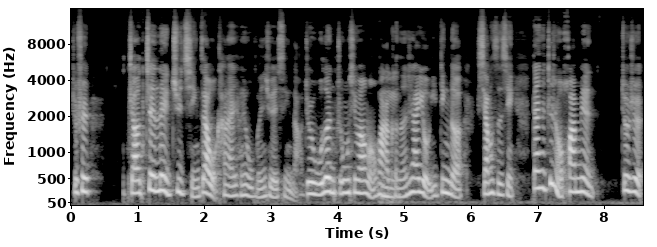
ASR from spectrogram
就是只要这类剧情，在我看来是很有文学性的，就是无论中西方文化，嗯可能是它有一定的相似性，但是这种画面就是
